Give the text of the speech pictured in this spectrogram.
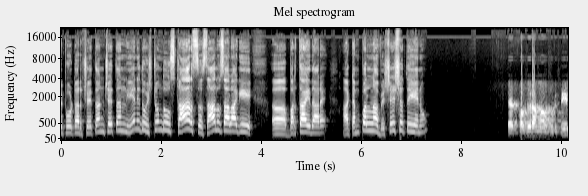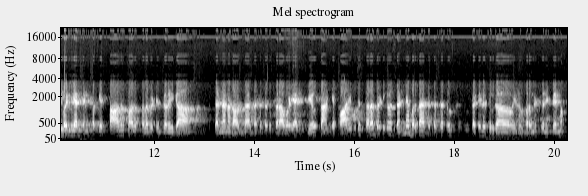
ರಿಪೋರ್ಟರ್ ಚೇತನ್. ಚೇತನ್, ಏನಿದು? ಇಷ್ಟೊಂದು ಸ್ಟಾರ್ಸ್ ಸಾಲು ಸಾಲಾಗಿ ಬರ್ತಾ ಇದ್ದಾರೆ. ಆ ಟೆಂಪಲ್ನ ವಿಶೇಷತೆ ಏನು? ಸೌದುರಾಮ ಉಡುಪಿ ಬಳಿಯ ಟೆಂಪಲ್ಗೆ ಸಾಲು ಸಾಲು ಸೆಲೆಬ್ರಿಟೀಸ್ಗಳು ಈಗ ದಂಡನ ದಾಳ್ತಾ ಇರ್ತಕ್ಕಂಥದ್ದು ಕರಾವಳಿಯಾಗಿ ದೇವಸ್ಥಾನಕ್ಕೆ ಬಾಲಿವುಡ್ ಸೆಲೆಬ್ರಿಟಿಗಳು ದಂಡೆ ಬರ್ತಾ ಇರ್ತಕ್ಕಂಥದ್ದು. ಕಟೀಲು ದುರ್ಗಾ ಏನು ಪರಮೇಶ್ವರಿ ಫೇಮಸ್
